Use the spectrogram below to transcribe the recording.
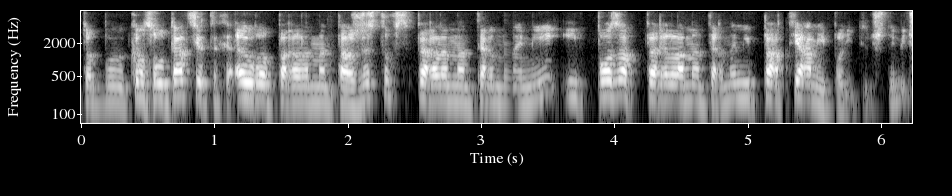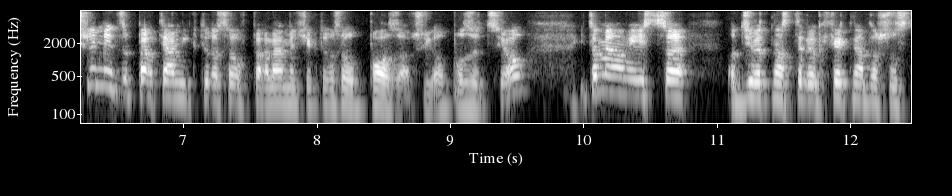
to były konsultacje tych europarlamentarzystów z parlamentarnymi i pozaparlamentarnymi partiami politycznymi, czyli między partiami, które są w parlamencie, które są poza, czyli opozycją. I to miało miejsce od 19 kwietnia do 6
